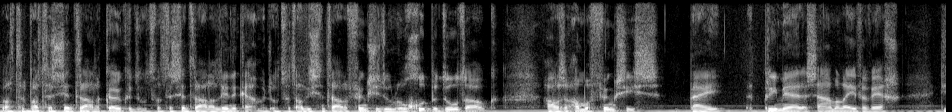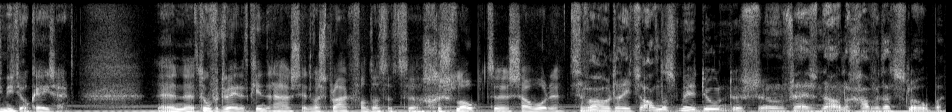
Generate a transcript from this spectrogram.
Wat, wat de centrale keuken doet, wat de centrale linnenkamer doet, wat al die centrale functies doen. Hoe goed bedoeld ook, halen ze allemaal functies bij het primaire samenleven weg die niet oké zijn. En uh, toen verdween het kinderhuis en er was sprake van dat het uh, gesloopt uh, zou worden. Ze wouden er iets anders mee doen, dus zei ze: Nou, dan gaan we dat slopen.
